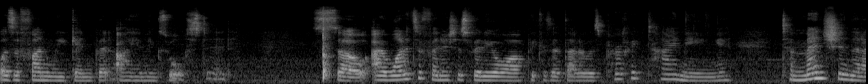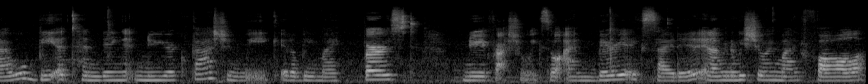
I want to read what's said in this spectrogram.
It was a fun weekend, but I am exhausted. So I wanted to finish this video off because I thought it was perfect timing to mention that I will be attending New York Fashion Week. It'll be my first New York Fashion Week, so I'm very excited and I'm going to be showing my fall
